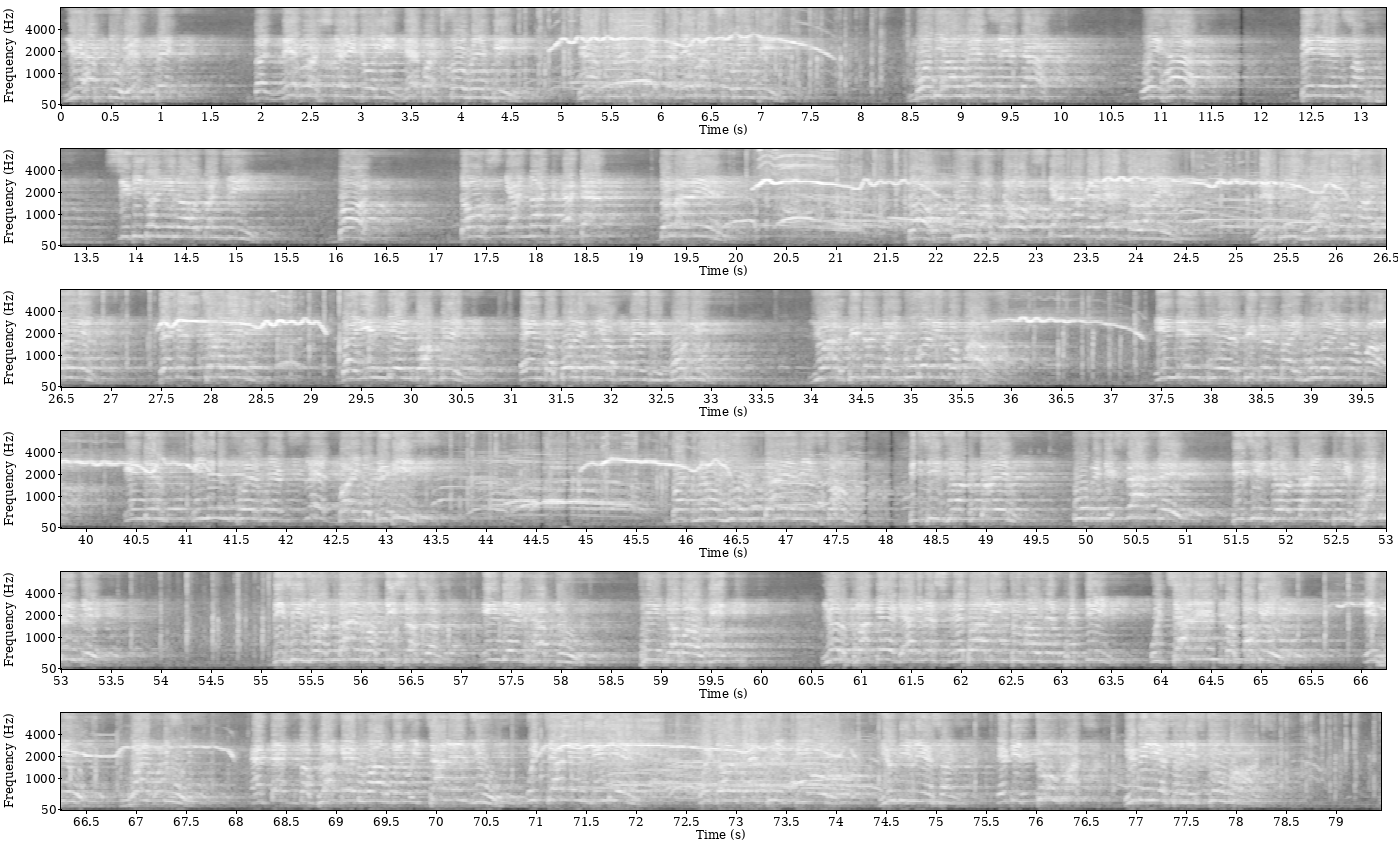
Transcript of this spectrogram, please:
you have to respect the neighbor's territory, neighbor's sovereignty. You have to respect the neighbor's sovereignty. Modi always said that we have billions of citizens in our country, but dogs cannot attack the lion. The group of dogs cannot attack the lion. Nepalese warriors are lion. They can challenge the Indian government and the policy of Modi. You are beaten by Mughal in the past. Indians were beaten by Mughal in the past. Indian, Indians were made slave by the British. But now your time is come. This is your time to be distracted. This is your time to be fragmented. Is your time of destruction. Indians have to think about it. Your blockade against Nepal in 2015, we challenge the blockade. If you want to attack the blockade war, then we challenge you. We challenge Indians. We don't accept your humiliation. It is too much. Humiliation is too much.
